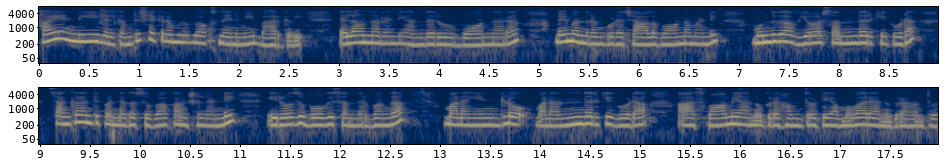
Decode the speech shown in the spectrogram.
హాయ్ అండి. వెల్కమ్ టు శేఖరములు బ్లాగ్స్. నేను మీ భార్గవి. ఎలా ఉన్నారండి? అందరూ బాగున్నారా? మేమందరం కూడా చాలా బాగున్నామండి. ముందుగా వ్యూవర్స్ అందరికీ కూడా సంక్రాంతి పండుగ శుభాకాంక్షలు అండి ఈరోజు భోగి సందర్భంగా మన ఇంట్లో మనందరికీ కూడా ఆ స్వామి అనుగ్రహంతో అమ్మవారి అనుగ్రహంతో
